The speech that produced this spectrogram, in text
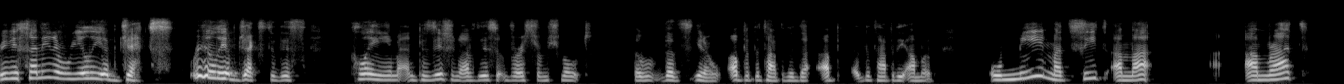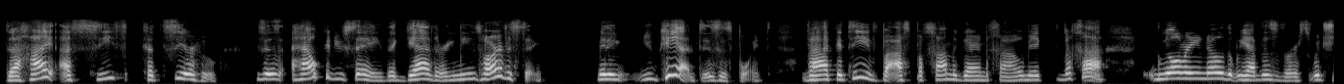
Rabbi Chanina really objects, really objects to this claim and position of this verse from Shmot, the, that's you know up at the top of the up at the top of the Amud. Umi matzit amrat dahai asif katsirhu. He says, how could you say that gathering means harvesting? meaning you can't, is his point. We already know that we have this verse, which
